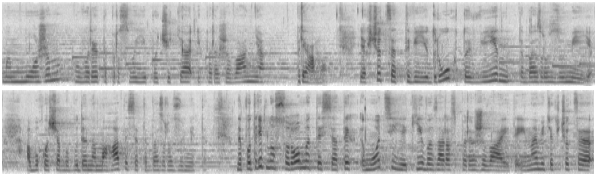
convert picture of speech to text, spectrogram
ми можемо говорити про свої почуття і переживання прямо. Якщо це твій друг, то він тебе зрозуміє або хоча б буде намагатися тебе зрозуміти. Не потрібно соромитися тих емоцій, які ви зараз переживаєте. І навіть якщо це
